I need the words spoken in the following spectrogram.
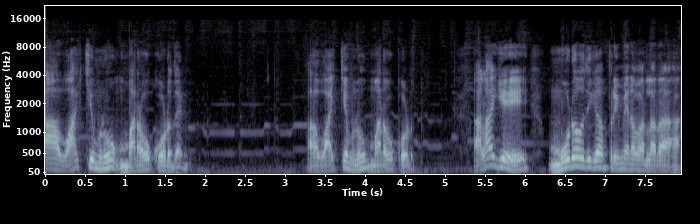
ఆ వాక్యమును మరవకూడదండి. ఆ వాక్యమును మరవకూడదు. అలాగే మూడవదిగా ప్రియమైన వల్లరా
